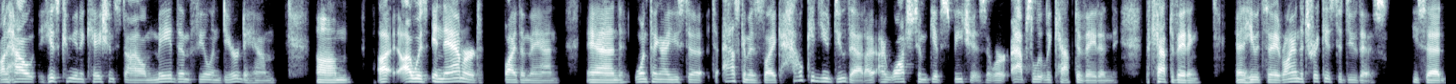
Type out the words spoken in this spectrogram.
on how his communication style made them feel endeared to him. Um, I, I was enamored by the man and one thing I used to to ask him is like, how can you do that? I, I watched him give speeches that were absolutely captivating, captivating. And he would say, Ryan, the trick is to do this. He said,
